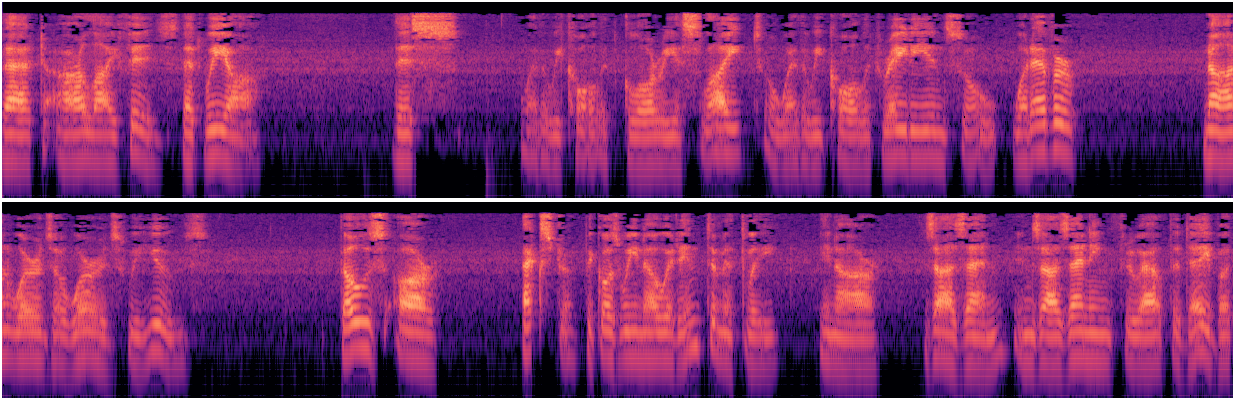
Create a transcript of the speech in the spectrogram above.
that our life is, that we are. This, whether we call it glorious light or whether we call it radiance or whatever non-words or words we use, those are extra because we know it intimately in our zazen, in zazening throughout the day, but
